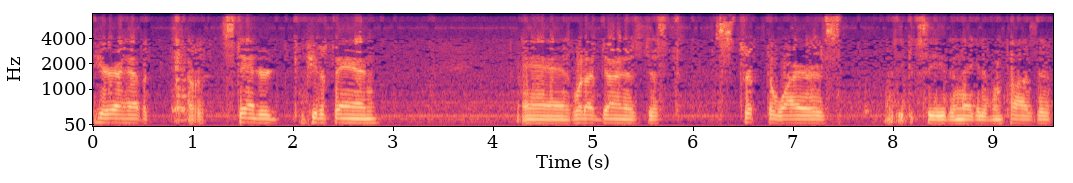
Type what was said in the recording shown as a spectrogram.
here I have a, a standard computer fan and what I've done is just stripped the wires. As you can see the negative and positive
